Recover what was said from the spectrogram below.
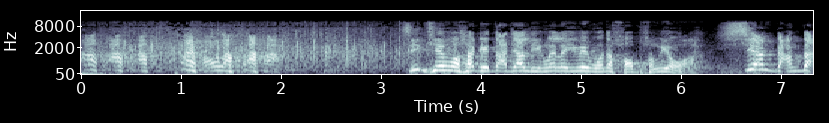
啊啊啊、太好了！今天我还给大家领来了一位我的好朋友啊，香港的，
